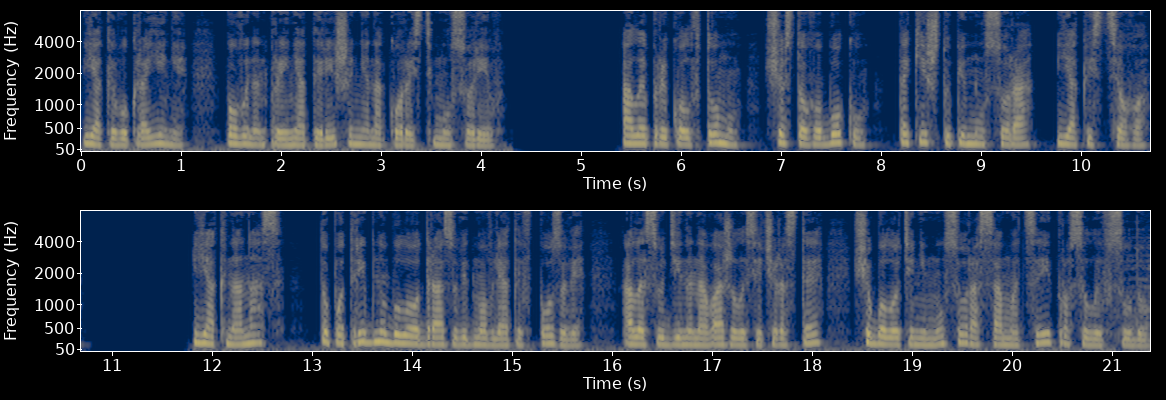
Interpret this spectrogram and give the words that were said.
як і в Україні, повинен прийняти рішення на користь мусорів. Але прикол в тому, що з того боку такі ж тупі мусора, як і з цього. Як на нас, то потрібно було одразу відмовляти в позові, але судді не наважилися через те, що болотяні мусора саме це і просили в суду.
